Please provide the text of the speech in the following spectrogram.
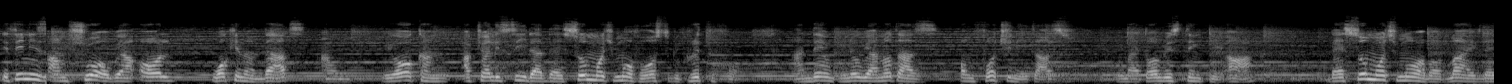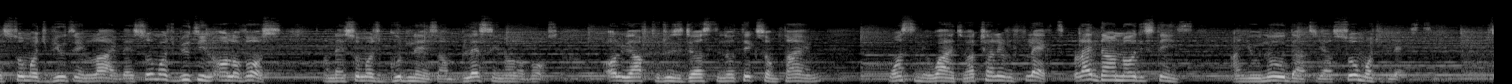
the thing is I'm sure we are all working on that and we all can actually see that there's so much more for us to be grateful for. And then, you know, we are not as unfortunate as we might always think we are. There's so much more about life. There's so much beauty in life. There's so much beauty in all of us. And there's so much goodness and blessing in all of us. All we have to do is just, you know, take some time once in a while to actually reflect. Write down all these things. And you know that you are so much blessed.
